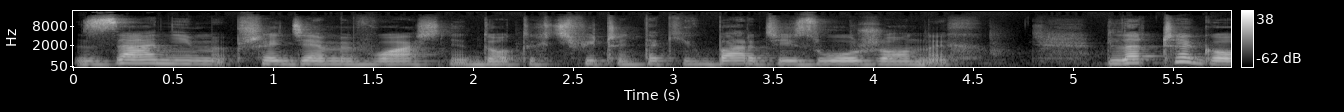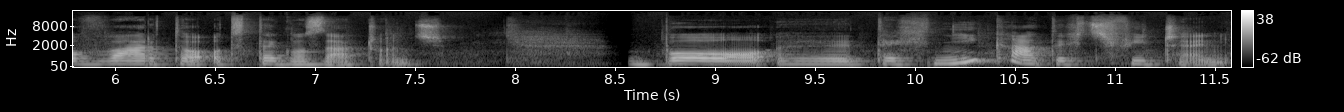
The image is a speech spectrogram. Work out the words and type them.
Zanim przejdziemy właśnie do tych ćwiczeń takich bardziej złożonych. Dlaczego warto od tego zacząć? Bo y, technika tych ćwiczeń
